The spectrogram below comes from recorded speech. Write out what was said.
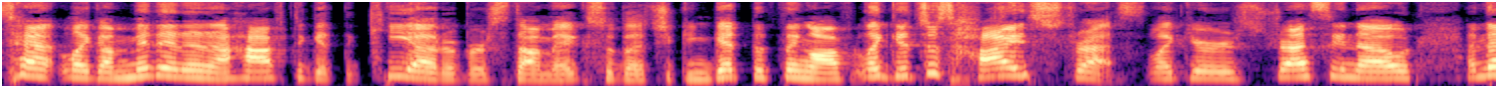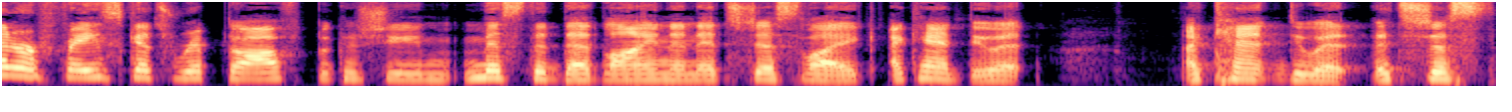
ten like a minute and a half to get the key out of her stomach so that she can get the thing off. Like it's just high stress. Like you're stressing out and then her face gets ripped off because she missed the deadline and it's just like i can't do it. I can't do it. It's just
